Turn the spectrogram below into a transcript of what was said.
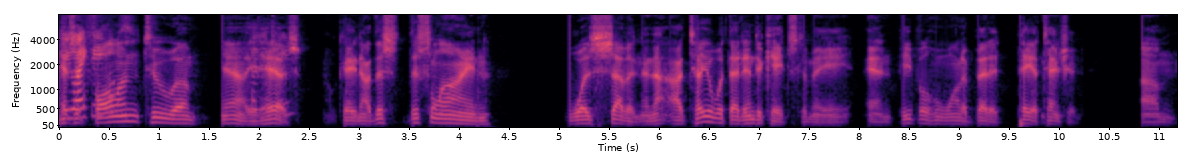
Has like it Eagles? fallen to? Um, yeah, Has it it has. changed? Okay, now this this line was seven, and I, I'll tell you what that indicates to me. And people who want to bet it, pay attention. Um,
